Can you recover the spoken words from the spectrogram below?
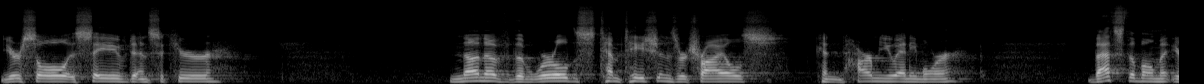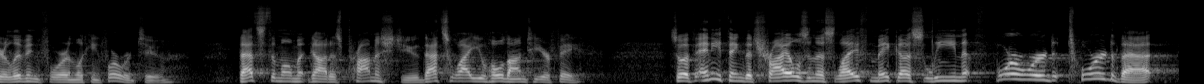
your soul is saved and secure. None of the world's temptations or trials can harm you anymore. That's the moment you're living for and looking forward to. That's the moment God has promised you. That's why you hold on to your faith. So, if anything, the trials in this life make us lean forward toward that,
